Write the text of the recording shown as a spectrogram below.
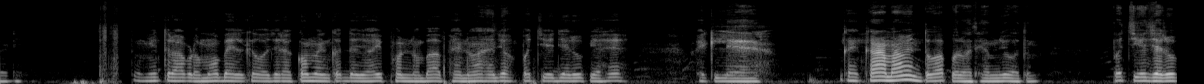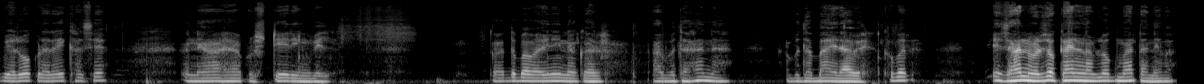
ગાડી? તો મિત્રો આપણો મોબાઈલ કેવો, જરા કોમેન્ટ કરી દેજો આઈફોનનો બાપ હે વાહે જો, પચીસ હજાર રૂપિયા છે એટલે કંઈ કામ આવે ને તો વાપરવાથી આમ જુઓ તમે. પચીસ હજાર રૂપિયા રોકડા રાખ્યા છે અને આ છે આપણું સ્ટેરિંગ વ્હીલ તો આ દબાવાય નહીં નકર આ બધા હે ને, આ બધા બહાર આવે, ખબર? એ જાનવર જો કાલના બ્લોગમાં હતા ને એવા.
